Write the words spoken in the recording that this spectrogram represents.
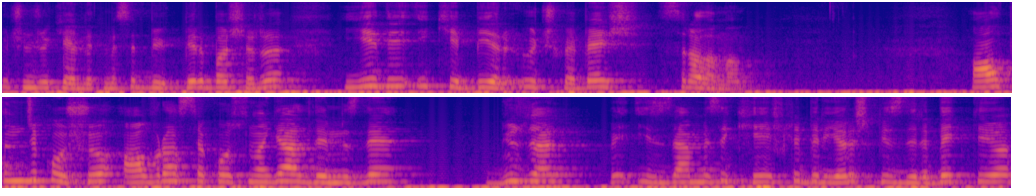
3. elde etmesi büyük bir başarı 7, 2, 1, 3 ve 5 sıralamam. 6. koşu Avrasya koşusuna geldiğimizde güzel ve izlenmesi keyifli bir yarış bizleri bekliyor.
